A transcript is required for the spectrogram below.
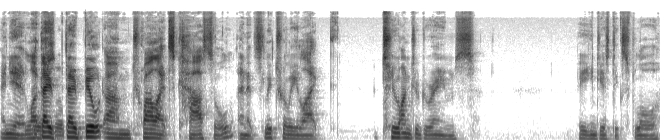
And yeah, like Yeah, they so- they built um Twilight's castle and it's literally like 200 rooms that you can just explore.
